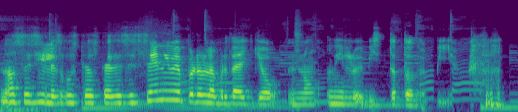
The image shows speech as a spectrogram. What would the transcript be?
No sé si les gusta a ustedes ese anime, pero la verdad yo no me lo he visto todavía.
